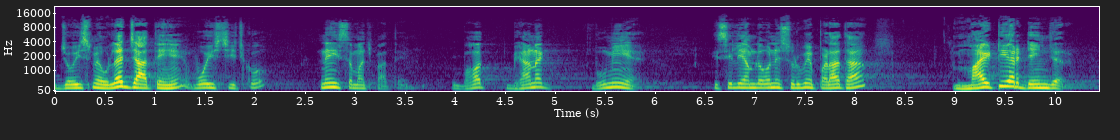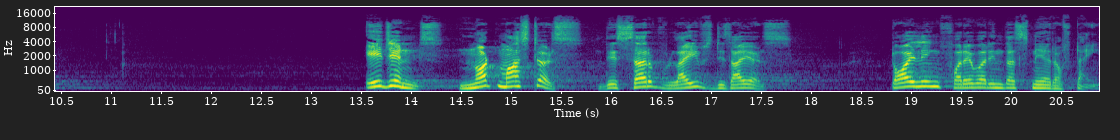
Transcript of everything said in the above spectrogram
जो इसमें उलझ जाते हैं, वो इस चीज़ को नहीं समझ पाते। बहुत भयानक भूमि है। इसीलिए हम लोगों ने शुरू में पढ़ा था mightier danger agents not masters they serve life desires toiling for ever in the snare of time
